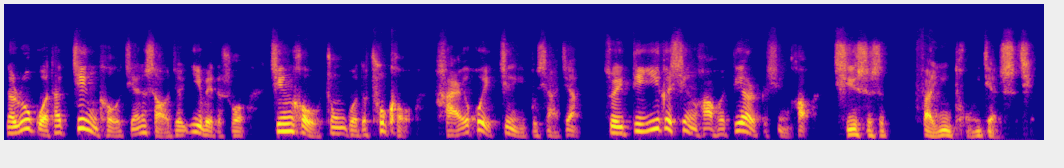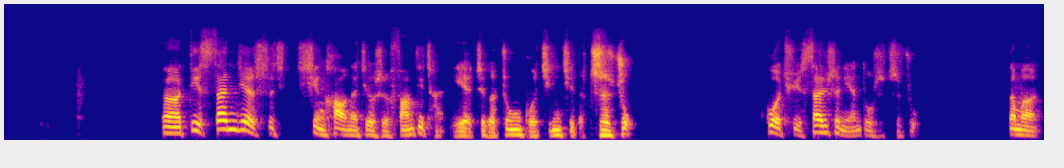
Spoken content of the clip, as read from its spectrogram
那如果它进口减少，就意味着说，今后中国的出口还会进一步下降。所以，第一个信号和第二个信号其实是反映同一件事情。呃，第三件事情信号呢，就是房地产业这个中国经济的支柱，过去三十年都是支柱。那么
